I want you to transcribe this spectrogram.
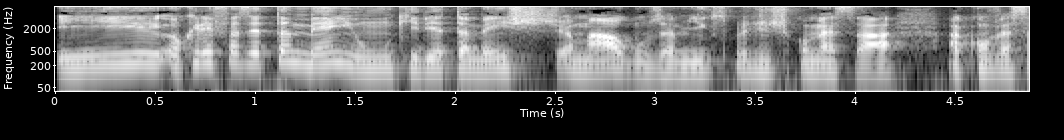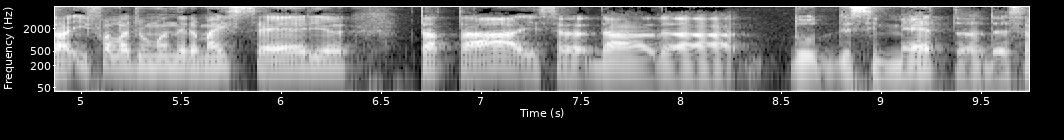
E eu queria fazer também um, queria também chamar alguns amigos para a gente começar a conversar e falar de uma maneira mais séria, tratar essa, da, da do, desse meta, dessa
